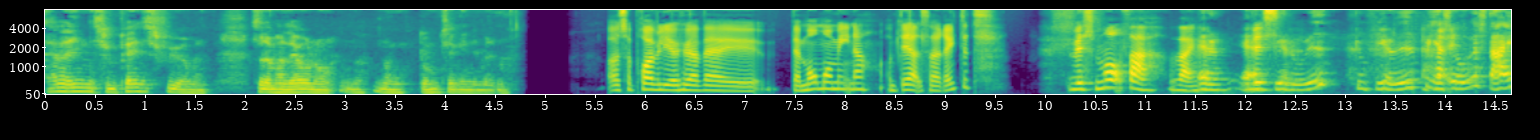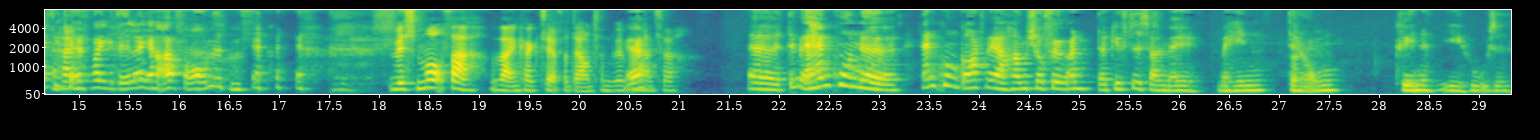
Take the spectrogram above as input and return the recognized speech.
Han er egentlig en sympatisk fyr, men selvom han laver nogle, nogle dumme ting indimellem. Og så prøver vi lige at høre, hvad, øh, hvad mormor mener, om det altså er rigtigt. Hvis morfar var en... Ja, ja hvis... bliver du ved? Du bliver ved, for jeg skal ud og stege de frikadeller, jeg har formet dem. Hvis morfar var en karakter fra Downton, hvem ja. var han så? Øh, det, han, kunne, øh, han kunne godt være ham chaufføren, der giftede sig med, med hende, den okay. unge kvinde i huset.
